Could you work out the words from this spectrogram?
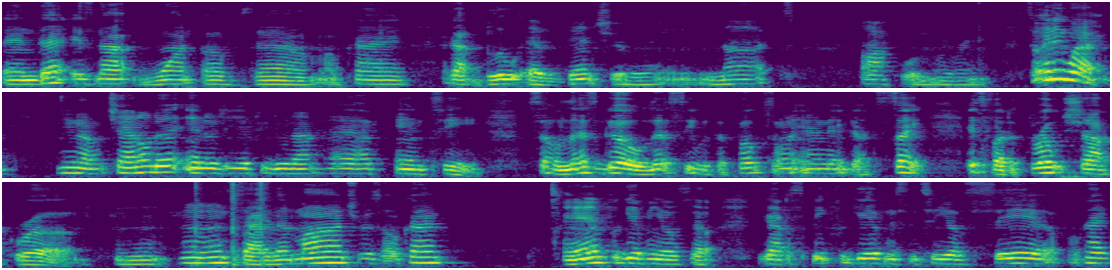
And that is not one of them, okay? I got Blue Aventurine, not Aquamarine. So anyway, you know, channel that energy if you do not have NT. So let's go. Let's see what the folks on the internet got to say. It's for the throat chakra. Mm -hmm. Silent mantras, okay? And forgiving yourself. You got to speak forgiveness into yourself, okay?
